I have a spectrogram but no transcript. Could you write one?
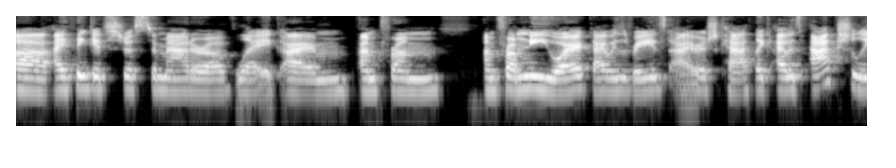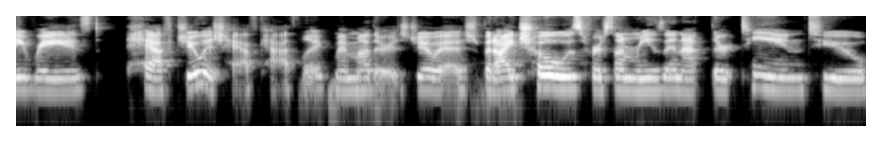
Uh, I think it's just a matter of like I'm I'm from I'm from New York. I was raised Irish Catholic. I was actually raised half Jewish, half Catholic. My mother is Jewish, but I chose for some reason at 13 to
